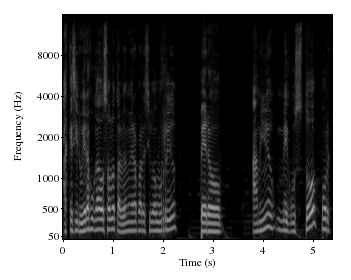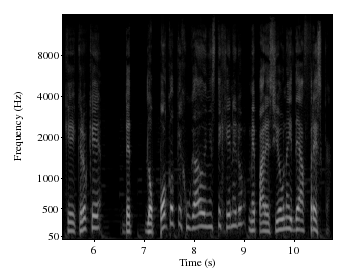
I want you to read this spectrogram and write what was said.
A que si lo hubiera jugado solo tal vez me hubiera parecido aburrido, pero a mí me, gustó porque creo que de lo poco que he jugado en este género me pareció una idea fresca.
